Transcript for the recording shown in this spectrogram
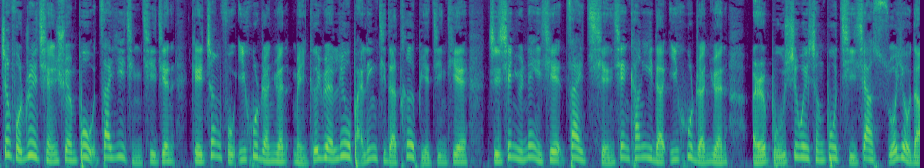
政府日前宣布，在疫情期间给政府医护人员每个月六百令吉的特别津贴，只限于那些在前线抗疫的医护人员，而不是卫生部旗下所有的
